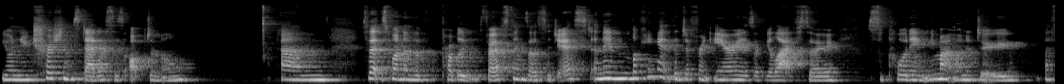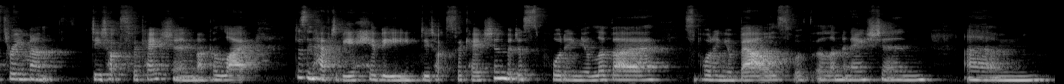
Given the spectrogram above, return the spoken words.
your nutrition status is optimal. Um, so that's one of the probably first things I'd suggest. And then looking at the different areas of your life. So supporting, you might want to do a three month detoxification, like a light, doesn't have to be a heavy detoxification, but just supporting your liver, supporting your bowels with elimination. Um,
